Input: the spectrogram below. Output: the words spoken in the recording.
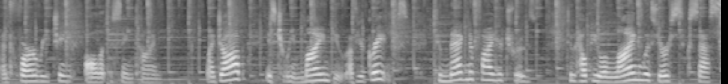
and far reaching all at the same time. My job is to remind you of your greatness, to magnify your truth, to help you align with your success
